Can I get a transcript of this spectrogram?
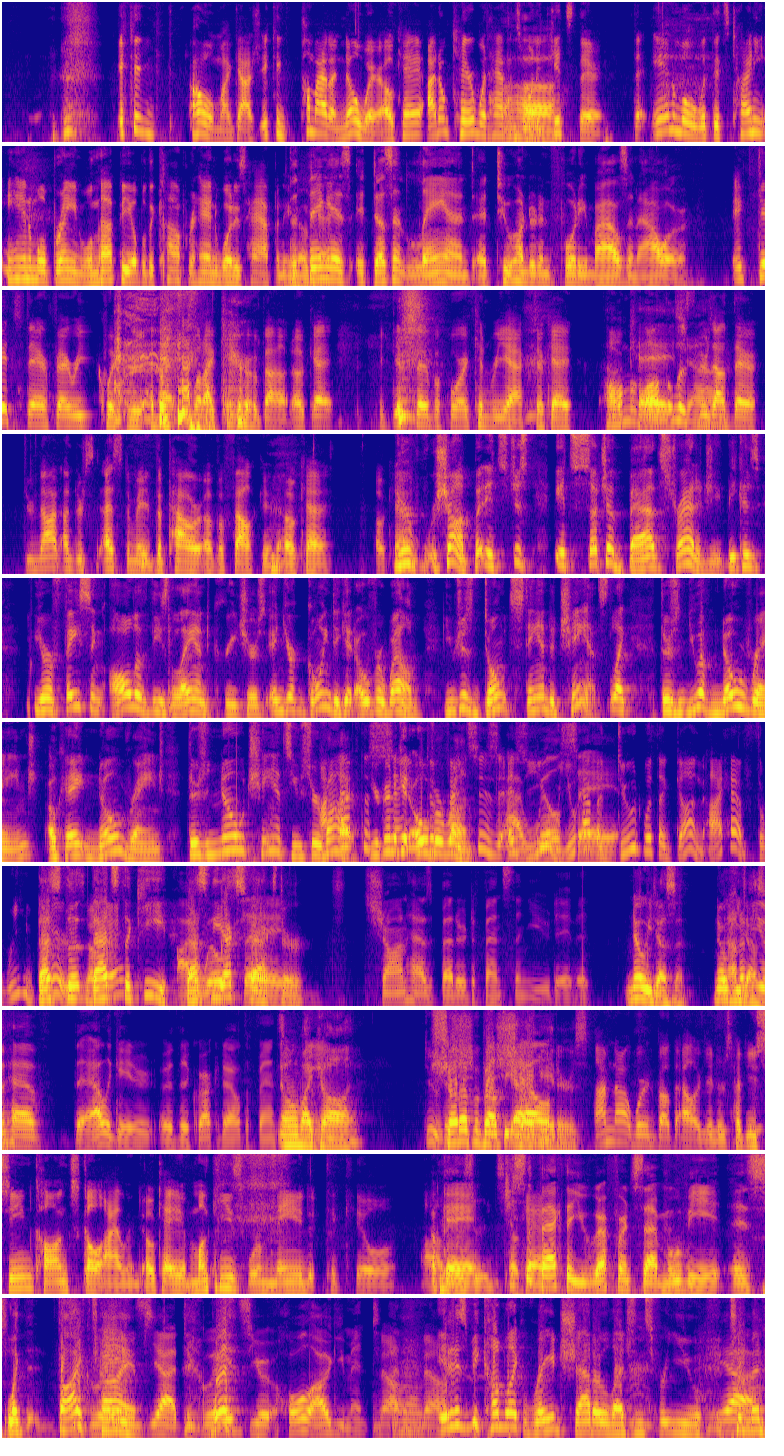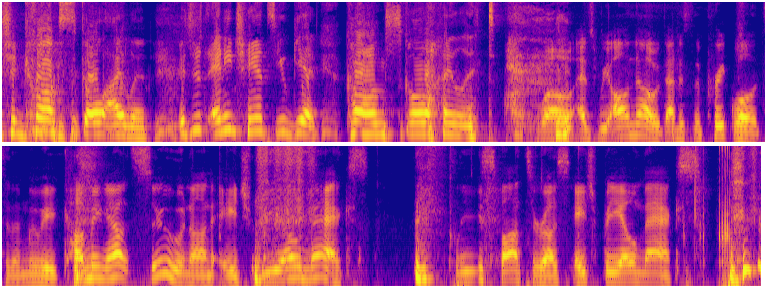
It can. Oh my gosh! It can come out of nowhere. Okay, I don't care what happens when Uh. it gets there. The animal with its tiny animal brain will not be able to comprehend what is happening. The okay? thing is, it doesn't land at 240 miles an hour. it gets there very quickly, and that's what I care about. Okay, it gets there before it can react. Okay, all, all Okay, the listeners John. out there, do not underestimate the power of a falcon. Okay, okay. You're Sean, but it's just it's such a bad strategy because you're facing all of these land creatures and you're going to get overwhelmed. You just don't stand a chance. Like there's you have no range, okay? No range. There's no chance you I survive. have the You're going to get overrun. defenses I as you. will You have a dude with a gun. I have three. Bears, That's bears, the that's the key. I That's the X say- factor. Sean has better defense than you, David. No, he doesn't. No, None he of you doesn't. have the alligator or the crocodile defense. oh my me. god. Dude, Shut up sh- about the the, alligators. I'm not worried about the alligators. Have you seen Kong Skull Island? Okay, monkeys were made to kill uh, Okay, lizards. just okay? the fact that you referenced that movie is Like five degrades- times. Yeah, degrades your whole argument. No, no. It has become like Raid Shadow Legends for you to mention Kong Skull Island. It's just any chance you get Kong Skull Island. Well, as we all know, that is the prequel to the movie coming out soon on HBO Max. Please sponsor us, HBO Max.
